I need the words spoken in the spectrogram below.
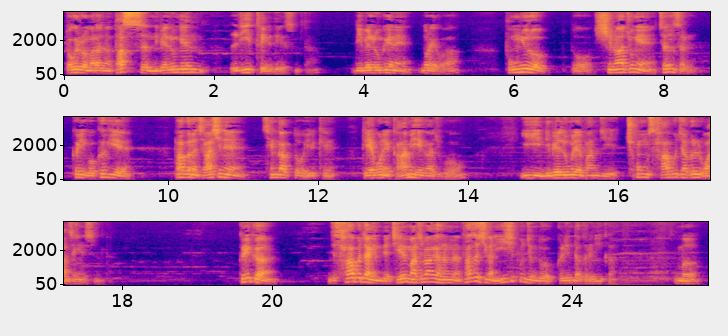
독일어로 말하자면 다스 니벨룽겐 리트가 되겠습니다. 니벨룽겐의 노래와 북유럽 또 신화 중의 전설 그리고 거기에 바그는 자신의 생각도 이렇게 대본에 가미해가지고 이 니벨룽겐의 반지 총 4부작을 완성했습니다. 그러니까 이제 4부작인데 제일 마지막에 하는 건 5시간 20분 정도 걸린다 그러니까 뭐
